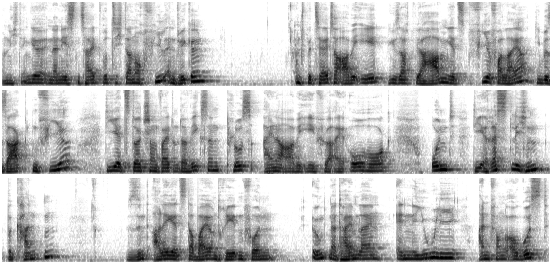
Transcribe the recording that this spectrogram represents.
Und ich denke, in der nächsten Zeit wird sich da noch viel entwickeln. Und speziell zur ABE, wie gesagt, wir haben jetzt vier Verleiher, die besagten vier, die jetzt deutschlandweit unterwegs sind, plus eine ABE für IO Hawk. Und die restlichen Bekannten sind alle jetzt dabei und reden von irgendeiner Timeline Ende Juli, Anfang August.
